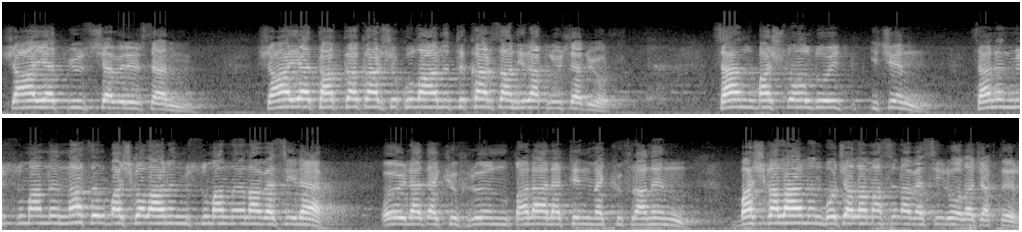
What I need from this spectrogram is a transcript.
Şayet yüz çevirirsen, şayet hakka karşı kulağını tıkarsan Hiraklüs'e diyor. Sen başta olduğu için, senin Müslümanlığın nasıl başkalarının Müslümanlığına vesile, öyle de küfrün, dalaletin ve küfranın, başkalarının bocalamasına vesile olacaktır.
